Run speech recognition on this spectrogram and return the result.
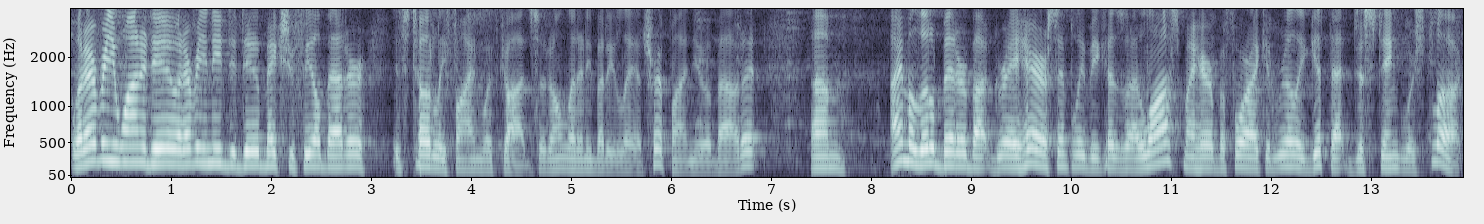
whatever you want to do, whatever you need to do makes you feel better, it's totally fine with God. So don't let anybody lay a trip on you about it. Um, I'm a little bitter about gray hair simply because I lost my hair before I could really get that distinguished look.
